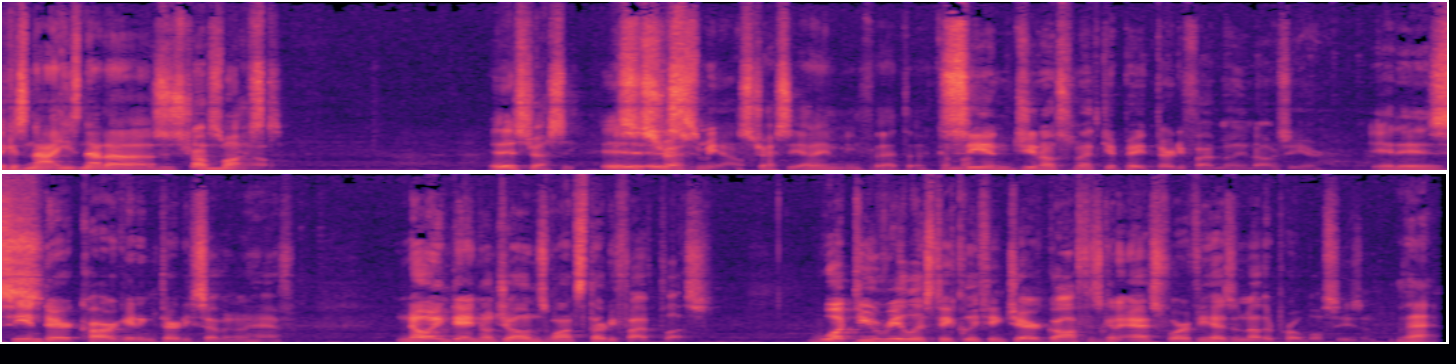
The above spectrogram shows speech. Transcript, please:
Like it's not. He's not a is a must. It is stressy. It This is it stressing me out. Stressy. I didn't mean for that to come on. seeing Geno Smith get paid $35 million a year. It is. Seeing Derek Carr getting 37 and a half. Knowing Daniel Jones wants 35 plus. What do you realistically think Jared Goff is going to ask for if he has another Pro Bowl season? that.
